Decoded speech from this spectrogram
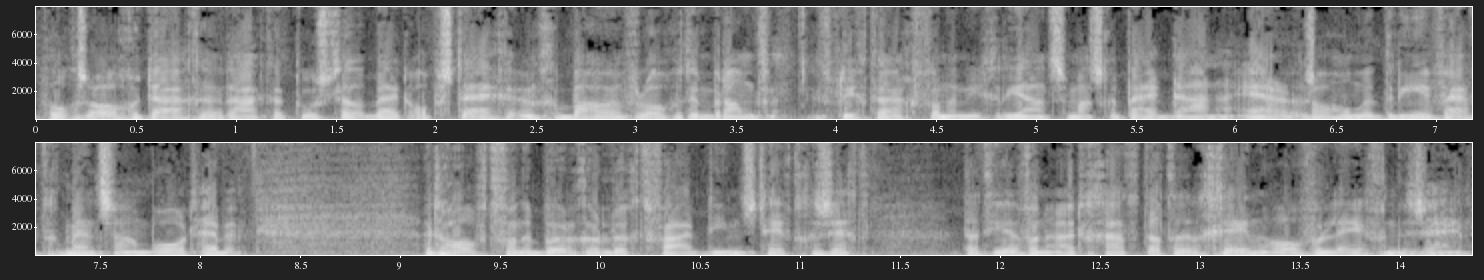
Volgens ooggetuigen raakte het toestel bij het opstijgen een gebouw en vloog het in brand. Het vliegtuig van de Nigeriaanse maatschappij Dana Air zal 153 mensen aan boord hebben. Het hoofd van de burgerluchtvaartdienst heeft gezegd dat hij ervan uitgaat dat er geen overlevenden zijn.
